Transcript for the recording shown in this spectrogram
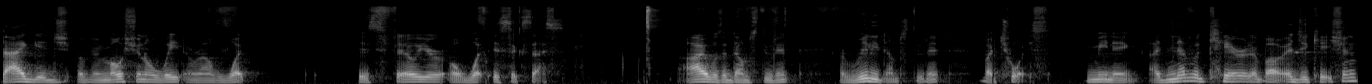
baggage of emotional weight around what is failure or what is success. I was a dumb student, a really dumb student by choice, meaning I never cared about education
